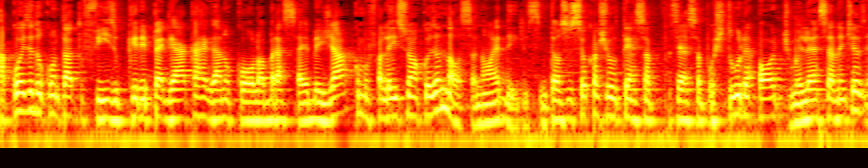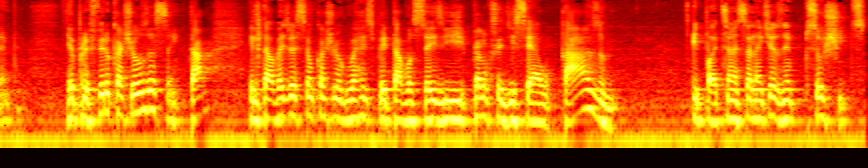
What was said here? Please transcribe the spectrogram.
A coisa do contato físico, querer pegar, carregar no colo, abraçar e beijar, como eu falei, isso é uma coisa nossa, não é deles. Então, se o seu cachorro tem essa, essa postura, ótimo, ele é um excelente exemplo. Eu prefiro cachorros assim, tá? Ele talvez vai ser um cachorro que vai respeitar vocês e, pelo que você disse, é o caso. E pode ser um excelente exemplo pro seu Shih Tzu.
